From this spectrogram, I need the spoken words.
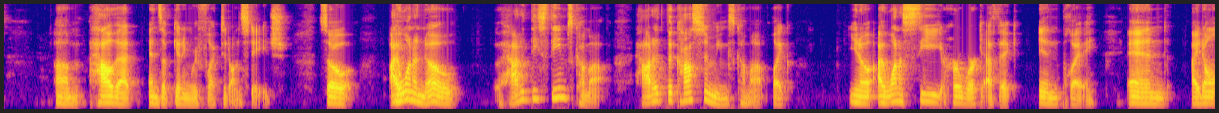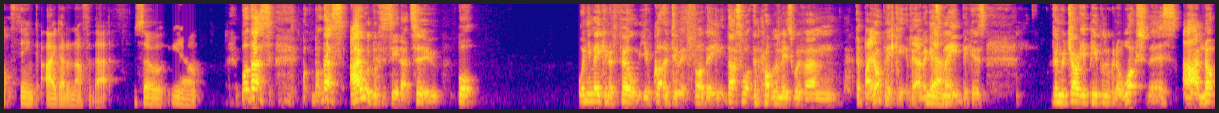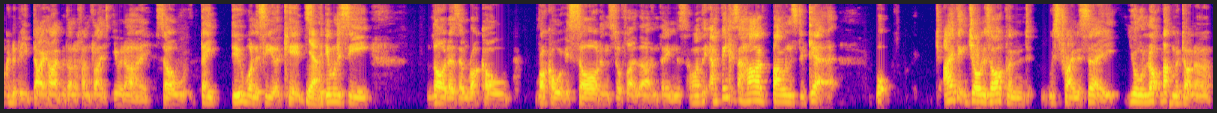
um, how that ends up getting reflected on stage. So I Mm. want to know how did these themes come up? How did the costumings come up? Like, you know, I want to see her work ethic in play, and I don't think I got enough of that. So you know, But that's, but that's. I would love to see that too. But when you're making a film, you've got to do it for the. That's what the problem is with um the biopic if it ever gets Yeah. made because the majority of people who are going to watch this are not going to be diehard Madonna fans like you and I. So they do want to see her kids. Yeah. They do want to see Lourdes and Rocco, Rocco with his sword and stuff like that and things. I think I think it's a hard balance to get. But I think Jonas Åkerlund was trying to say, you're not that Madonna.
